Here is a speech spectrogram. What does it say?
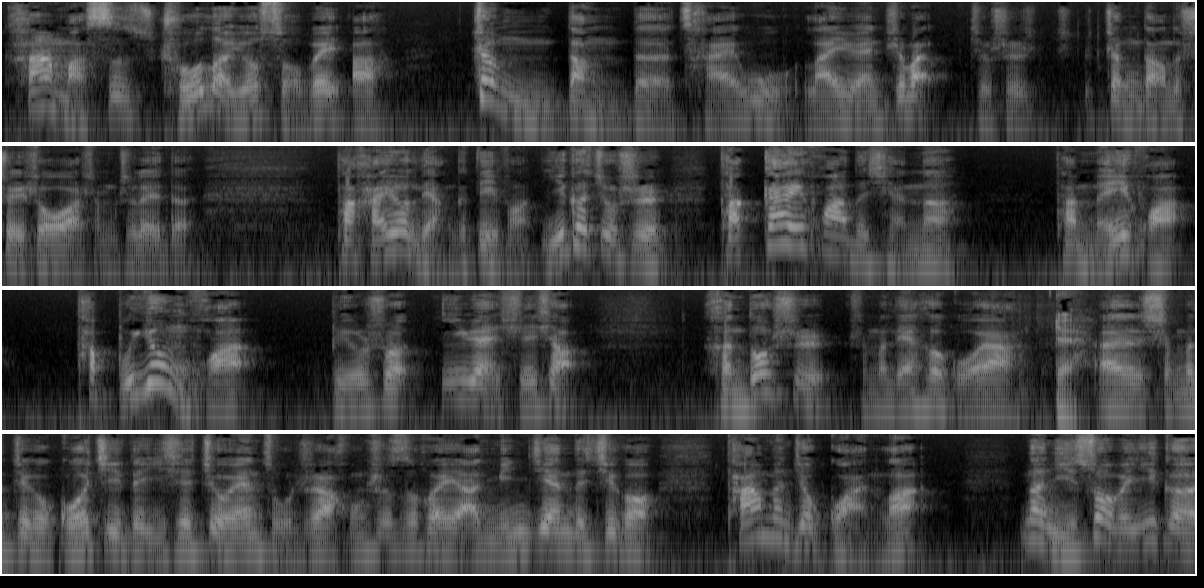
哈马斯除了有所谓啊正当的财务来源之外，就是正当的税收啊什么之类的，他还有两个地方，一个就是他该花的钱呢，他没花，他不用花。比如说医院、学校，很多是什么联合国呀、啊，对，呃，什么这个国际的一些救援组织啊，红十字会啊，民间的机构，他们就管了。那你作为一个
